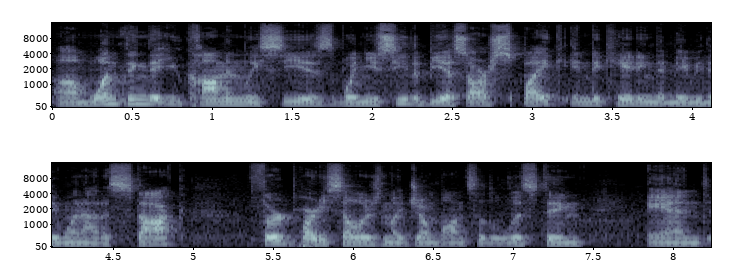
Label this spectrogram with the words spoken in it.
Um, one thing that you commonly see is when you see the BSR spike indicating that maybe they went out of stock, third party sellers might jump onto the listing and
